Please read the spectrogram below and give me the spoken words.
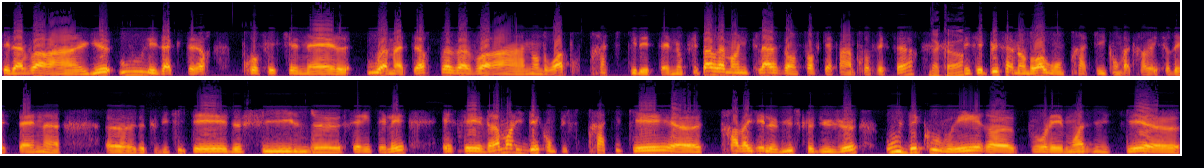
c'est d'avoir un lieu où les acteurs professionnels ou amateurs peuvent avoir un endroit pour pratiquer des scènes. Donc c'est pas vraiment une classe dans le sens qu'il n'y a pas un professeur, mais c'est plus un endroit où on pratique, on va travailler sur des scènes euh, de publicité, de films, de séries télé, et c'est vraiment l'idée qu'on puisse pratiquer, euh, travailler le muscle du jeu ou découvrir euh, pour les moins initiés euh,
